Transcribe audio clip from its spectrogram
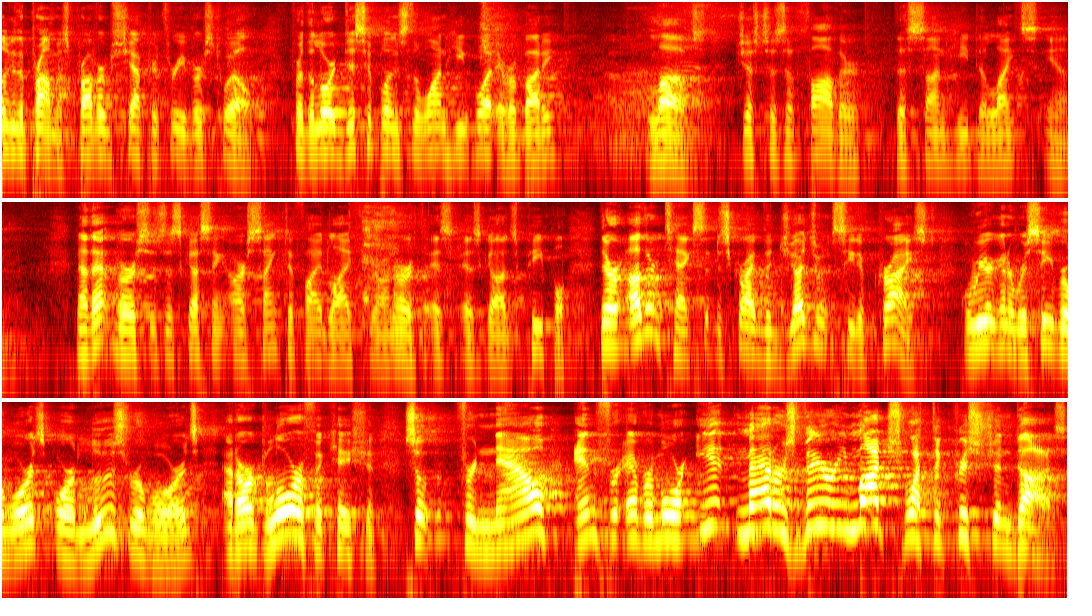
Look at the promise. Proverbs chapter 3, verse 12. For the Lord disciplines the one he what, everybody? Loves. Just as a father, the son he delights in. Now, that verse is discussing our sanctified life here on earth as, as God's people. There are other texts that describe the judgment seat of Christ, where we are going to receive rewards or lose rewards at our glorification. So, for now and forevermore, it matters very much what the Christian does.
